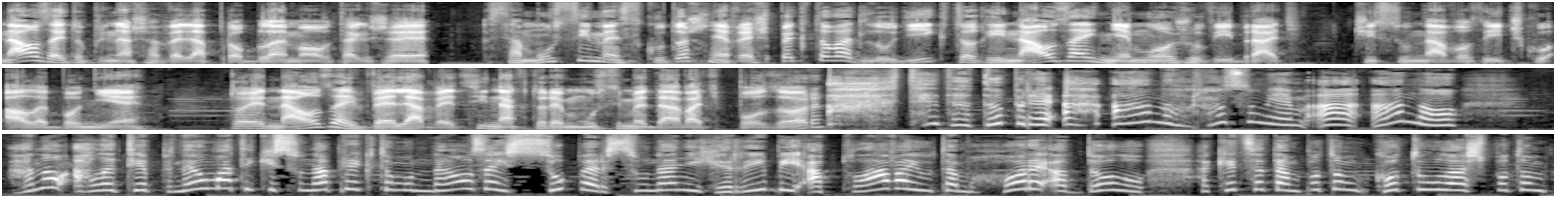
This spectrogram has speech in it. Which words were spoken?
naozaj to prináša veľa problémov, takže sa musíme skutočne rešpektovať ľudí, ktorí naozaj nemôžu vybrať, či sú na vozíčku alebo nie. To je naozaj veľa vecí, na ktoré musíme dávať pozor. Teda dobre, a áno, rozumiem, a áno. Áno, ale tie pneumatiky sú napriek tomu naozaj super, sú na nich ryby a plávajú tam hore a dolu. A keď sa tam potom kotúlaš, potom,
